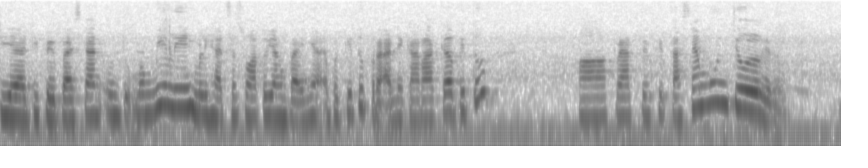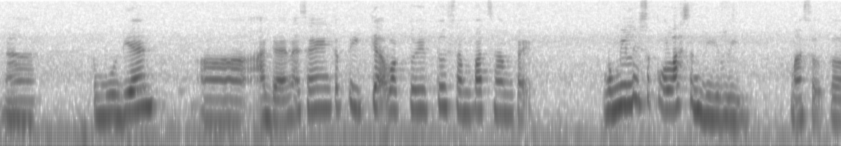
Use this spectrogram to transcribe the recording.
dia dibebaskan untuk memilih melihat sesuatu yang banyak begitu beraneka ragam itu uh, kreativitasnya muncul gitu. Nah, hmm. kemudian uh, ada anak saya yang ketiga waktu itu sempat sampai memilih sekolah sendiri masuk ke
